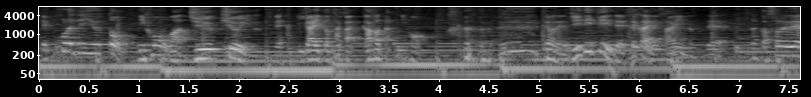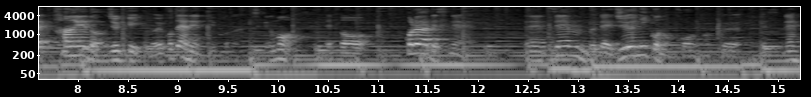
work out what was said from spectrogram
で、これで言うと、日本は19位なんですね。意外と高い。頑張った日本。でもね、GDP で世界で3位なので、なんかそれで繁栄度19位ってどういうことやねんっていうことなんですけども、えっと、これはですね、えー、全部で12個の項目ですね。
